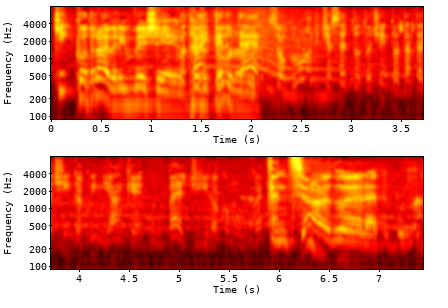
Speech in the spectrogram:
Chicco Driver invece. Chicco Driver terzo con 1.17.885, quindi anche un bel giro comunque. Attenzione alle due Red Bull.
